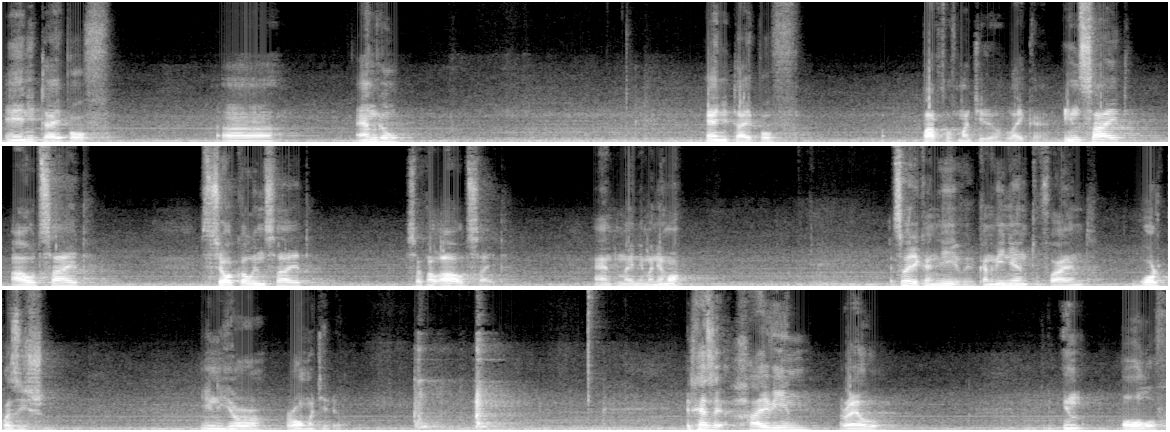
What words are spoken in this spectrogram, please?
any type of uh, angle, any type of part of material like uh, inside, outside, circle inside, circle outside, and many, many more. It's very conve convenient to find work position in your raw material. It has a HIWIN rail in all of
